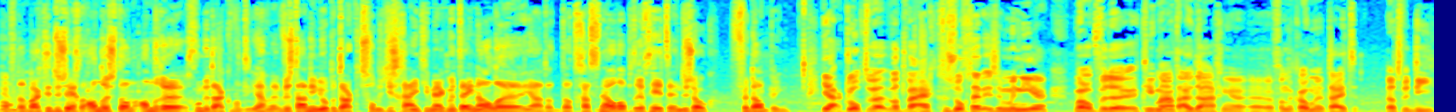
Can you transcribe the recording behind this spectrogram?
ja, Dat maakt het dus echt anders dan andere groene daken. Want ja, we staan nu op het dak, het zonnetje schijnt. Je merkt meteen al, uh, ja, dat, dat gaat snel wat betreft hitte en dus ook verdamping. Ja, klopt. Wat we eigenlijk gezocht hebben is een manier waarop we de klimaatuitdagingen van de komende tijd... dat we die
